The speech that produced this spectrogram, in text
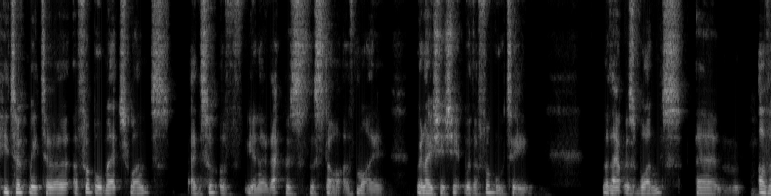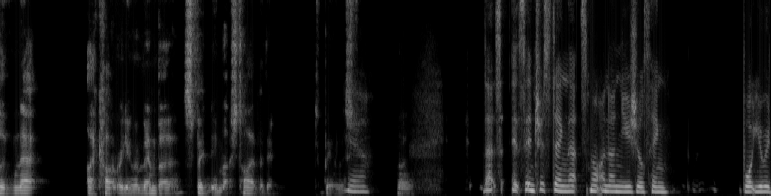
he took me to a, a football match once, and sort of, you know, that was the start of my relationship with a football team. But that was once. Um, other than that, I can't really remember spending much time with him. To be honest, Yeah. No. That's it's interesting. That's not an unusual thing. What you were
